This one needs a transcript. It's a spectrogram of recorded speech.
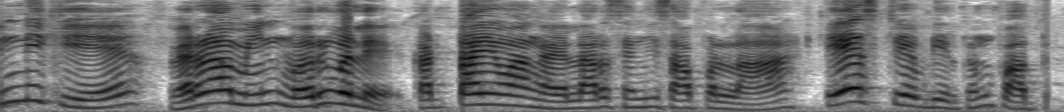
இன்னைக்கு வெறா மீன் வறுவல். கட்டாயம் வாங்க எல்லாரும் செஞ்சு சாப்பிடலாம். டேஸ்ட் எப்படி இருக்குன்னு பார்த்து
